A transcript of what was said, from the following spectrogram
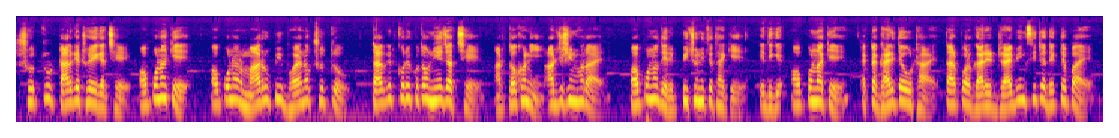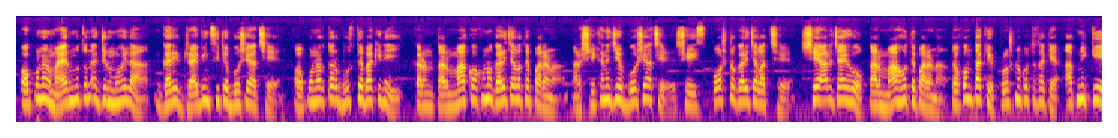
শত্রুর টার্গেট হয়ে গেছে। অপনাকে অপনার মারূপী ভয়ানক শত্রু টার্গেট করে কোথাও নিয়ে যাচ্ছে। আর তখনই আর্য সিংহ রায় অপনাদের পিছু নিতে থাকে। এদিকে অপনাকে একটা গাড়িতে ওঠায় তারপর গাড়ির ড্রাইভিং সিটে দেখতে পায় অপনার মায়ের মতন একজন মহিলা গাড়ির ড্রাইভিং সিটে বসে আছে। অপনার তো আর বুঝতে বাকি নেই, কারণ তার মা কখনো গাড়ি চালাতে পারে না। আর সেখানে যে বসে আছে, সেই স্পষ্ট গাড়ি চালাচ্ছে। সে আর যাই হোক, তার মা হতে পারে না। তখন তাকে প্রশ্ন করতে থাকে, আপনি কে?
